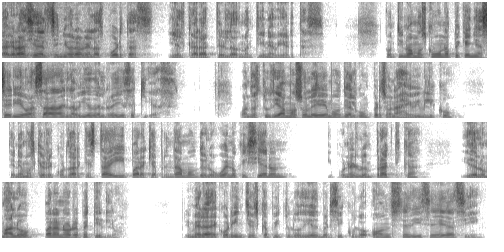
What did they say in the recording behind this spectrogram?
La gracia del Señor abre las puertas y el carácter las mantiene abiertas. Continuamos con una pequeña serie basada en la vida del rey Ezequías. Cuando estudiamos o leemos de algún personaje bíblico, tenemos que recordar que está ahí para que aprendamos de lo bueno que hicieron y ponerlo en práctica y de lo malo para no repetirlo. Primera de Corintios capítulo 10 versículo 11 dice así,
